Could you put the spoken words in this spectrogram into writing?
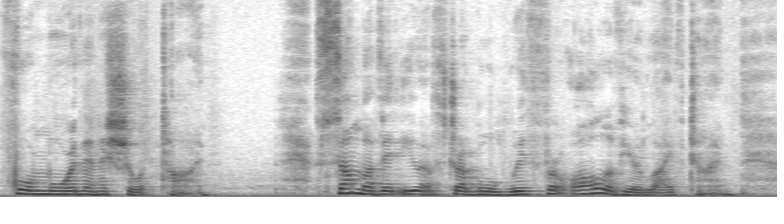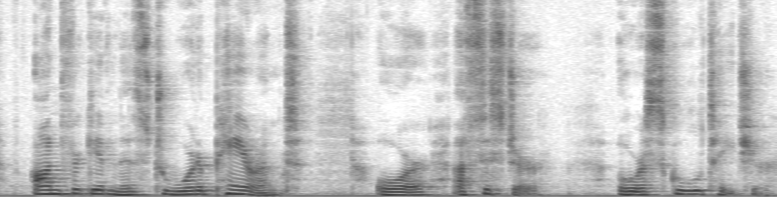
for more than a short time. Some of it you have struggled with for all of your lifetime. Unforgiveness toward a parent or a sister or a school teacher.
